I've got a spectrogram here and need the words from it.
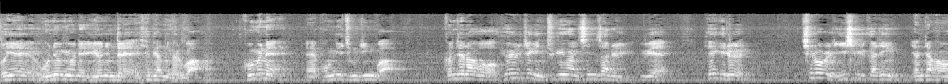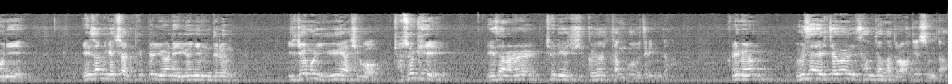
의회 운영위원회 위원님들의 협의한 결과 국민의 복리 증진과 건전하고 효율적인 추경안 신사를 위해 회기를 7월 20일까지 연장하오니 예산결산 특별위원회 위원님들은 이 점을 유의하시고 조속히 예산안을 처리해 주실 것을 당부드립니다. 그러면 의사일정을 상정하도록 하겠습니다.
